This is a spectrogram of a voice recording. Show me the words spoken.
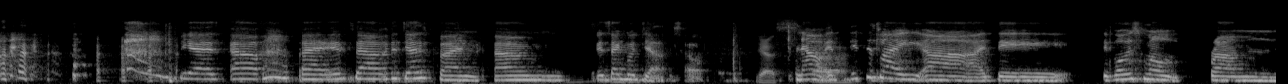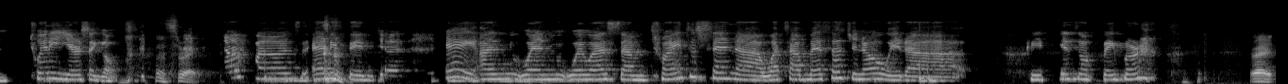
yes, uh, but it's uh, it's just fun. Um, it's a good job. So yes. now it, uh, this is like uh, the the voicemail from 20 years ago. that's right. No phones, anything. Just hey, and when we was um trying to send a WhatsApp message, you know, with a piece of paper. Right.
